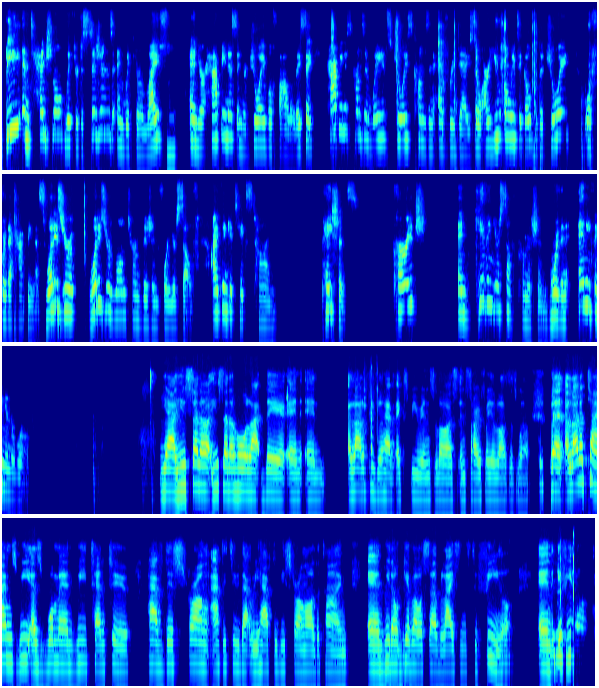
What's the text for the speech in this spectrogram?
be intentional with your decisions and with your life, mm-hmm. and your happiness and your joy will follow. They say, Happiness comes in waves, joy comes in every day. So, are you going to go for the joy or for the happiness what is your what is your long-term vision for yourself i think it takes time patience courage and giving yourself permission more than anything in the world. Yeah you said a you said a whole lot there and and a lot of people have experienced loss and sorry for your loss as well. But a lot of times we as women we tend to have this strong attitude that we have to be strong all the time and we don't give ourselves license to feel. And mm-hmm. if you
